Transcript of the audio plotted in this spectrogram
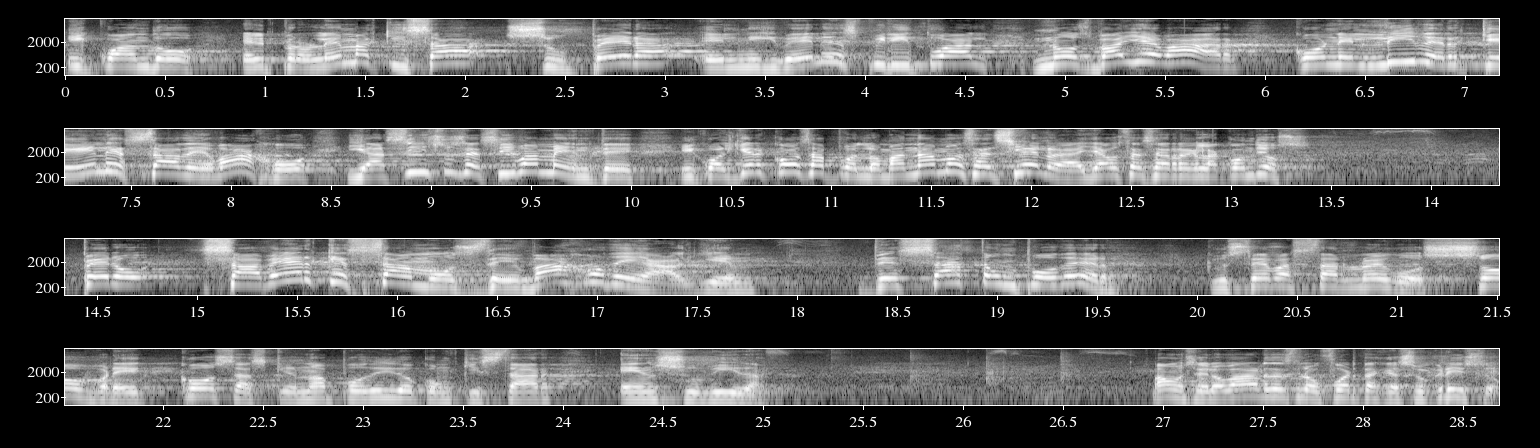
y cuando el problema quizá supera el nivel espiritual, nos va a llevar con el líder que él está debajo y así sucesivamente y cualquier cosa pues lo mandamos al cielo y allá usted se arregla con Dios. Pero saber que estamos debajo de alguien desata un poder que usted va a estar luego sobre cosas que no ha podido conquistar en su vida. Vamos, se lo va a dar desde lo fuerte a Jesucristo.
